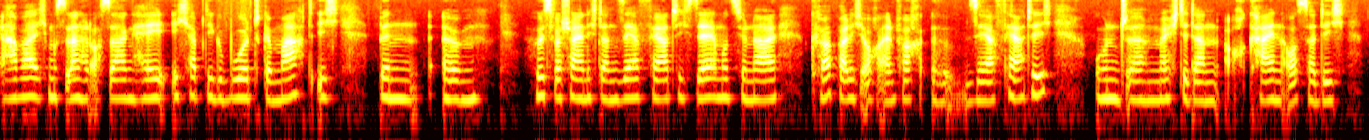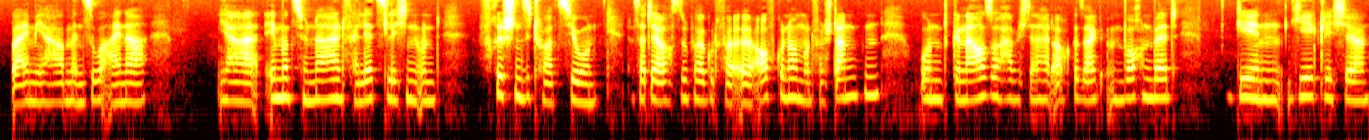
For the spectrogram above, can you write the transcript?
Aber ich musste dann halt auch sagen, hey, ich habe die Geburt gemacht. Ich bin ähm, höchstwahrscheinlich dann sehr fertig, sehr emotional, körperlich auch einfach äh, sehr fertig und äh, möchte dann auch keinen außer dich bei mir haben in so einer ja emotionalen, verletzlichen und frischen Situation. Das hat er auch super gut äh, aufgenommen und verstanden. Und genauso habe ich dann halt auch gesagt, im Wochenbett gehen jegliche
